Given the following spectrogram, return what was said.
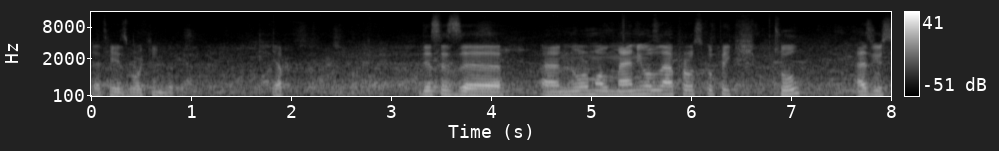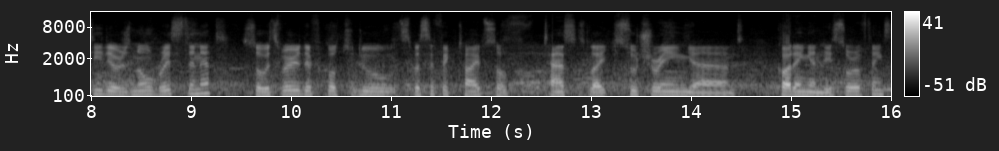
that he is working with. Yep. This is a, a normal manual laparoscopic tool. As you see, there is no wrist in it, so it's very difficult to do specific types of tasks like suturing and cutting and these sort of things.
